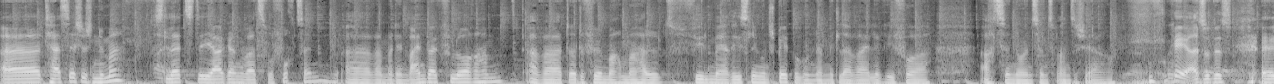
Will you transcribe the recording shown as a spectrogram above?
Äh, tatsächlich nimmer. Das letzte Jahrgang war 2015, äh, weil wir den Weinberg verloren haben. Aber dafür machen wir halt viel mehr Riesling und Spätburgunder mittlerweile wie vor 18, 19, 20 Jahre. Okay, also das äh,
